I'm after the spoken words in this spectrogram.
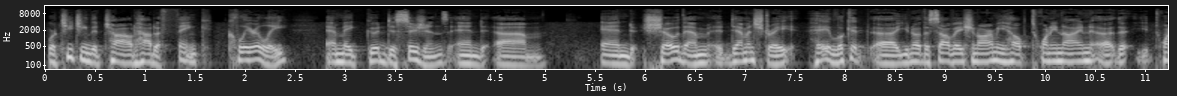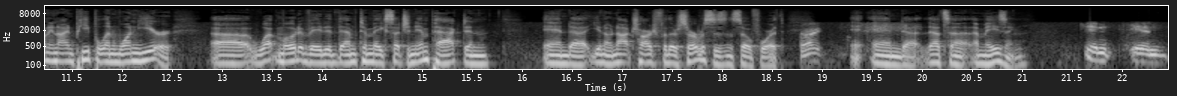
we're teaching the child how to think clearly and make good decisions, and um, and show them, demonstrate. Hey, look at uh, you know the Salvation Army helped twenty nine uh, the- 29 people in one year. Uh, what motivated them to make such an impact and and uh, you know not charge for their services and so forth. Right. And uh, that's uh, amazing. And and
